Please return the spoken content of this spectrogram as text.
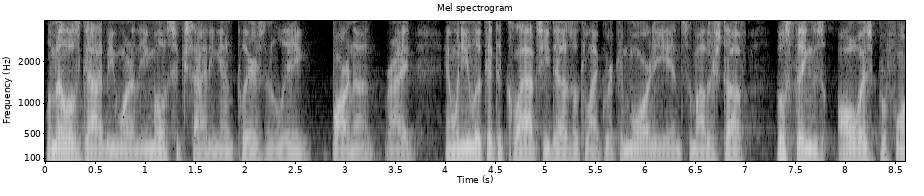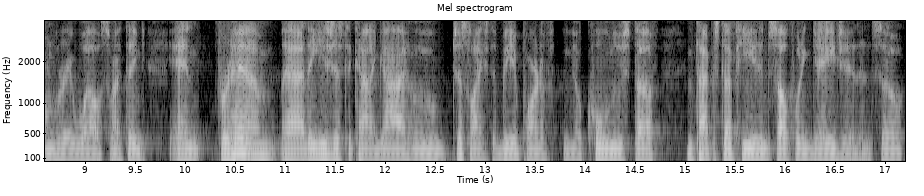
LaMelo's got to be one of the most exciting young players in the league, bar none, right? And when you look at the collabs he does with like Rick and Morty and some other stuff, those things always perform very well. So I think, and for him, I think he's just the kind of guy who just likes to be a part of you know cool new stuff and type of stuff he himself would engage in. And so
